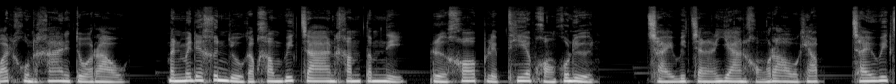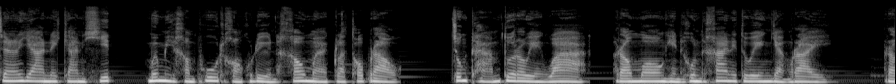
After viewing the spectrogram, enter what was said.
วัดคุณค่าในตัวเรา มันไม่ได้ขึ้นอยู่กับคำวิจารณ์คำตำหนิ หรือข้อเปรียบเทียบของคนอื่น ใช้วิจารณญาณของเราครับ ใช้วิจารณญาณในการคิด เมื่อมีคำพูดของคนอื่นเข้ามากระทบเรา จงถามตัวเราเองว่า เรามองเห็นคุณค่าในตัวเองอย่างไร เรา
